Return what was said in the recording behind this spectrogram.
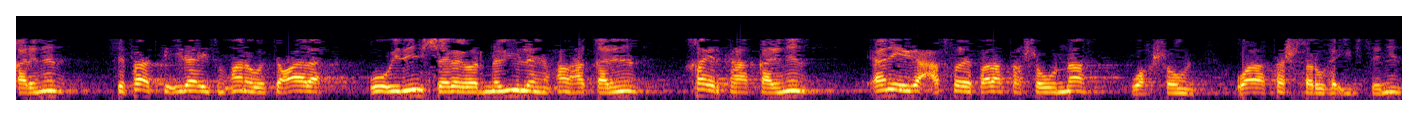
قرنين صفاتك إلهي سبحانه وتعالى وإذن الشيء والنبي الله محمد قرنين خيرك قرنين. يعني إذا عبصد فلا تخشوا الناس واخشون ولا تشتروا إبسنين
